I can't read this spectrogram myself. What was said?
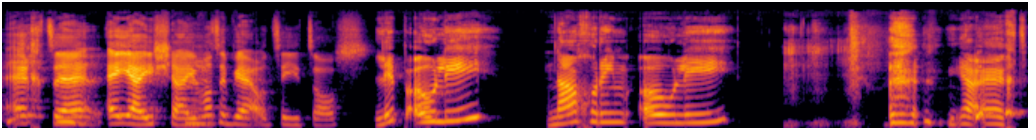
echt hè. En jij, Shai, wat heb jij altijd in je tas? Lipolie, nagelriemolie. ja, echt.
